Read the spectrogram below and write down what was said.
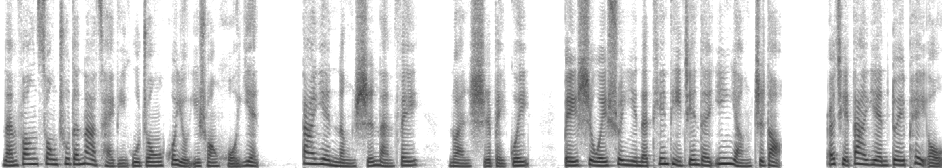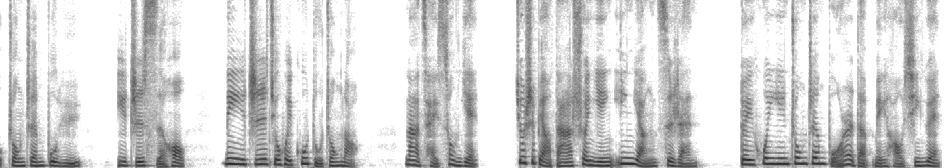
男方送出的纳采礼物中会有一双火焰，大雁冷时南飞，暖时北归，被视为顺应了天地间的阴阳之道。而且大雁对配偶忠贞不渝，一只死后，另一只就会孤独终老。纳采送雁，就是表达顺应阴阳自然，对婚姻忠贞不二的美好心愿。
